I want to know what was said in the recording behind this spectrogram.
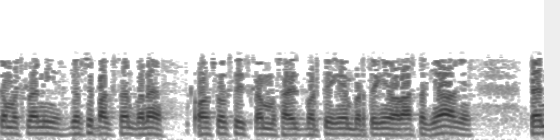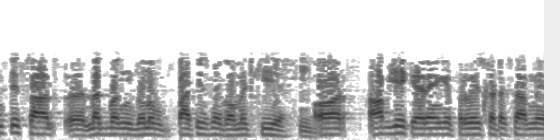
کا مسئلہ نہیں ہے۔ جب سے پاکستان بنا ہے اور اس وقت سے اس کا مسائل بڑھتے گئے بڑھتے گئے اور آج تک یہاں آ گئے پینتیس سال لگ بھگ دونوں پارٹیز نے گورنمنٹ کی ہے۔ اور آپ یہ کہہ رہے ہیں کہ پرویز کٹک صاحب نے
